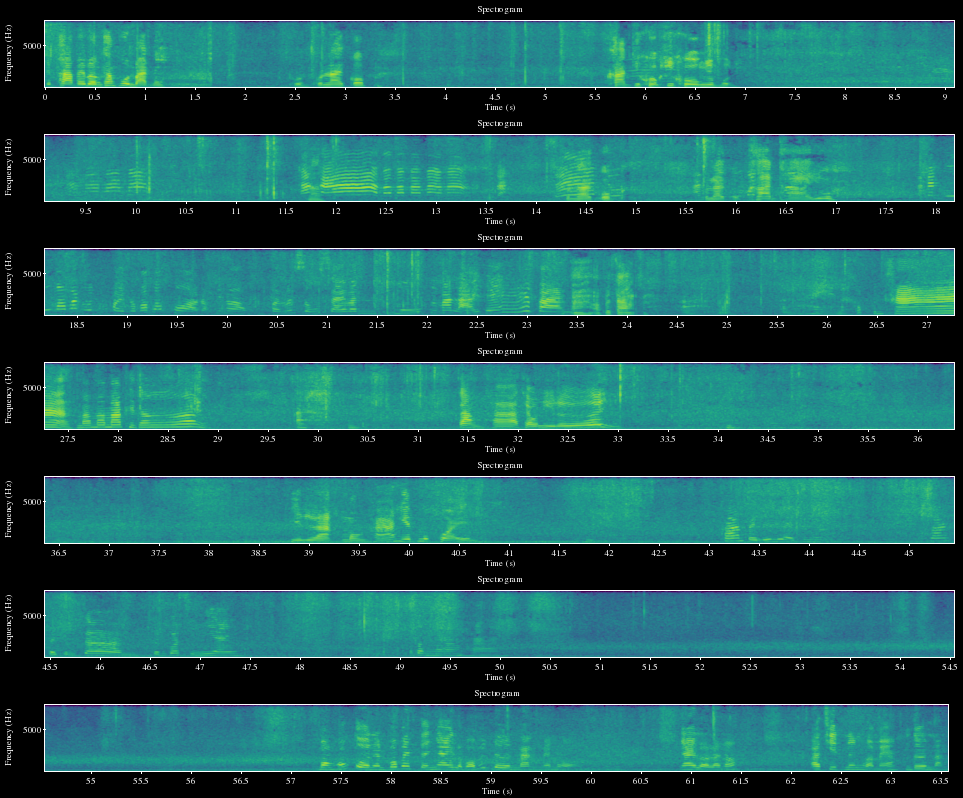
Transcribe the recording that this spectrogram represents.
ไปจะพาไปเบิ่งทั้งพูนบัตรนี่พูนคุณนายกบคานขี้โคกขี้โคงอยู่พูนนะมามามามามาจ้ะคุณนายกบคุณนายกบคานถ่ายอยู่อันนั้นหมูมาวันนู้นข่อยก็บ่พอดอกพี่น้องข่อยมันสงสัยวันหมูคือมาหลายแท้ปานอะเอาไปตั้งเอ้ยมาขอบคุณค่ะ มามามาพี่น้อง อะตั้งหาแถวนี้เลยเห็นละมองหาเฮ็ดมุกข่อยข้านไปเรื่อยๆพี่น้องข้านไปจนจ้านจนกว่าสิเมียต้องย่างหา มองของตัวนั้นว่าเป็นแต่ใหญ่หรอว่าเป็นเดินมันแม่หนอใหญ่หรอละเนาะอาทิตย์หนึงเหรอแม่เดินมัน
